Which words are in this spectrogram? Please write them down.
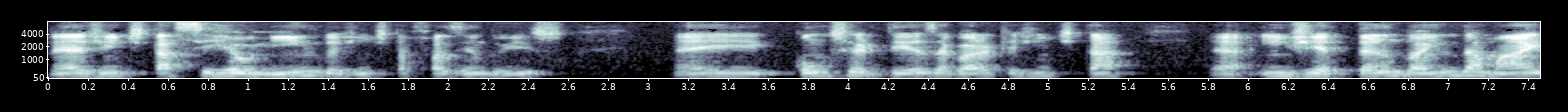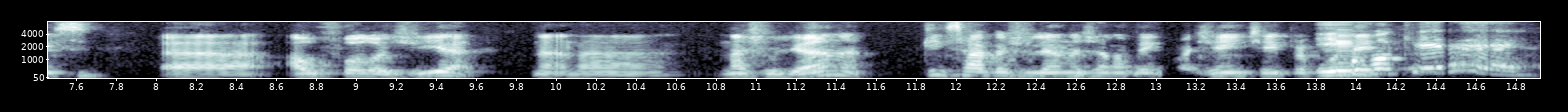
né? A gente está se reunindo, a gente está fazendo isso, né? E com certeza agora que a gente está uh, injetando ainda mais uh, a ufologia na, na, na, Juliana, quem sabe a Juliana já não vem com a gente aí para poder, Eu vou querer.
